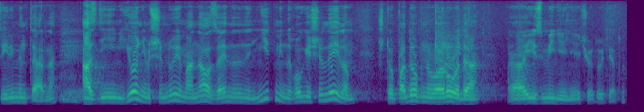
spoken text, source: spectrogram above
элементарно, а с дииньоним шинуем анал зайнаны нитмин гоги шелейлом, что подобного рода изменения, что-то у тебя тут,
